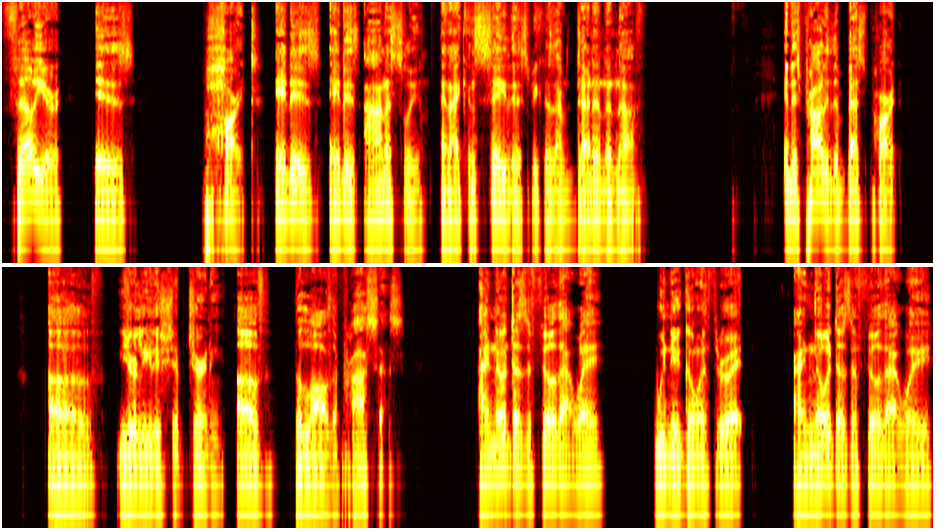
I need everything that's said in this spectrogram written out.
Failure is part. It is, it is honestly, and I can say this because I've done it enough. It is probably the best part of your leadership journey of the law of the process. I know it doesn't feel that way when you're going through it. I know it doesn't feel that way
